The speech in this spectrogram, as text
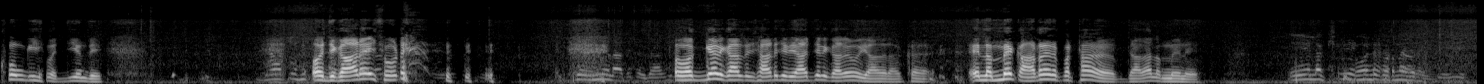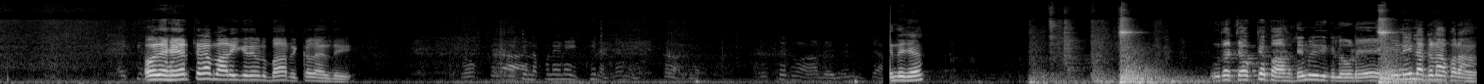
ਖੁੰਗੀ ਵੱਜੀ ਹੁੰਦੇ ਉਹ ਜਗਾੜੇ ਛੋਟੇ। ਉਹ ਅੱਗੇ ਵਾਲੀ ਗੱਲ ਤੇ ਛੱਡ ਜਿਹੜੀ ਅੱਜ ਵਾਲੀ ਗੱਲ ਉਹ ਯਾਦ ਰੱਖ। ਇਹ ਲੰਮੇ ਕਾੜ ਰਹੇ ਨੇ ਪੱਠਾ ਜ਼ਿਆਦਾ ਲੰਮੇ ਨੇ। ਇਹ ਲੱਖੀ ਗੋਂਡ ਕੁੱਟਣਾ ਚਾਹੀਦਾ। ਉਹਦੇ ਹੇਰ ਤੇਰਾ ਮਾਰੀ ਕਿਤੇ ਉਹਨੂੰ ਬਾਹਰ ਨਿਕਲ ਲੈਂਦੇ ਕਿੰਦੇ ਜਾ ਉਹਦਾ ਚੌਕ ਕੇ ਪਾਸ ਡਿਮਰੀ ਦੀ ਲੋੜ ਏ ਇਹ ਨਹੀਂ ਲੱਗਣਾ ਪਰਾਂ।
